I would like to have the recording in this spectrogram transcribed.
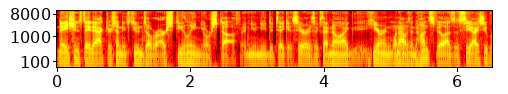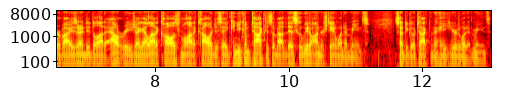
nation state actors sending students over are stealing your stuff and you need to take it seriously. Because i know i here in, when i was in huntsville as a ci supervisor i did a lot of outreach. I got a lot of calls from a lot of colleges saying can you come talk to us about this? Because we don't understand what it means. So i had to go talk to them hey here's what it means.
